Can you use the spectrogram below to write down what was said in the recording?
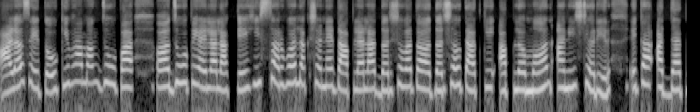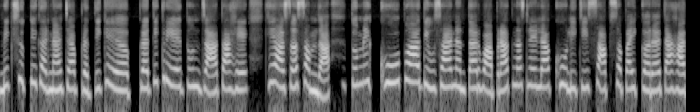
आळस येतो किंवा मग झोपा झोप यायला लागते. ही सर्व लक्षणे आपल्याला दर्शवत दर्शवतात की आपलं मन आणि शरीर एका आध्यात्मिक शुद्धीकरणाच्या प्रतिक्रिये प्रतिक्रियेतून जात आहे. हे असं समजा. तुम्ही खूप दिवसानंतर वापरात नसलेल्या खोलीची साफसफाई करत आहात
